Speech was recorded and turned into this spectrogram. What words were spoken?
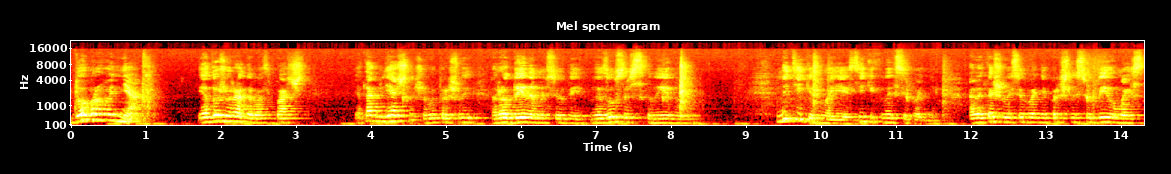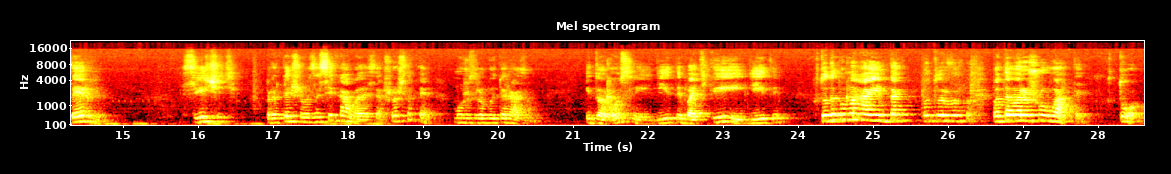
Доброго дня! Я дуже рада вас бачити. Я так вдячна, що ви прийшли родинами сюди, на зустріч з книгою. Не тільки з моєї, стільки книг сьогодні, але те, що ви сьогодні прийшли сюди, у майстерню, свідчить про те, що ви зацікавилися, що ж таке можу зробити разом. І дорослі, і діти, батьки, і діти. Хто допомагає їм так потовар- потоваришувати? Хто?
